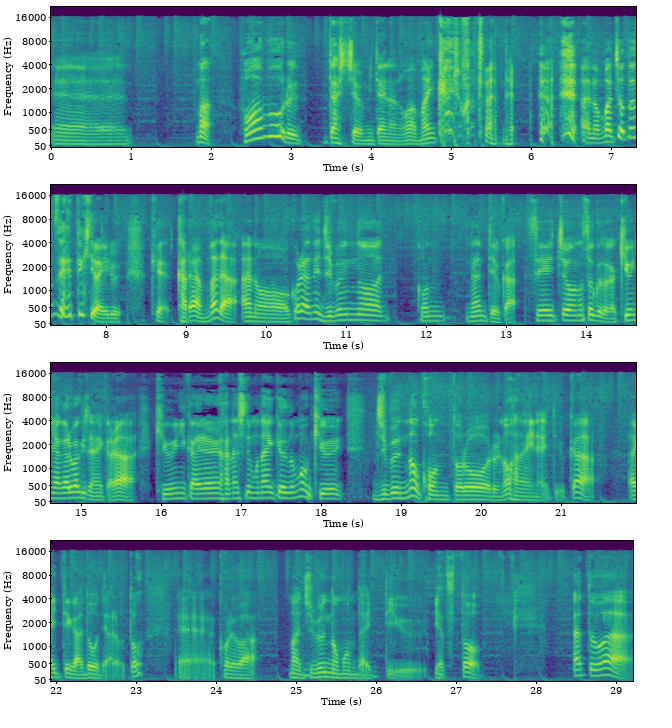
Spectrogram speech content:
えー、まあフォアボール出しちゃうみたいなのは毎回のことなんで。あの、まあ、ちょっとずつ減ってきてはいる。からまだあのこれはね自分のこんなんていうか成長の速度が急に上がるわけじゃないから急に変えられる話でもないけれども急自分のコントロールの範囲内というか相手がどうであろうと、えー、これはまあ自分の問題っていうやつとあとは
